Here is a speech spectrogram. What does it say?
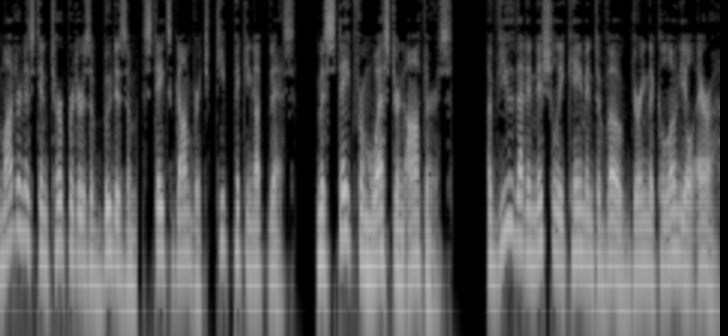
Modernist interpreters of Buddhism, states Gombrich, keep picking up this mistake from Western authors, a view that initially came into vogue during the colonial era.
